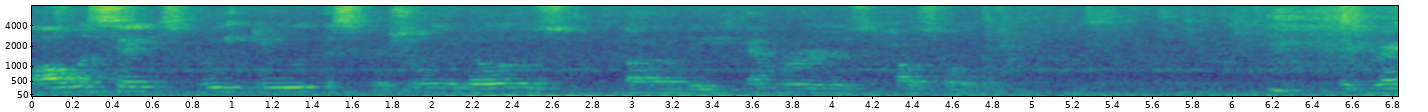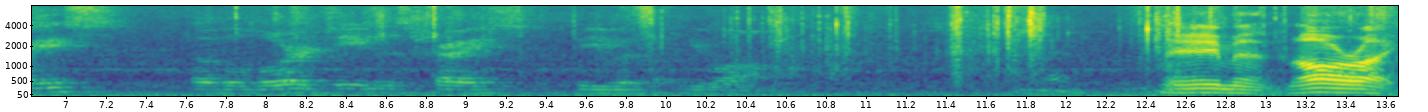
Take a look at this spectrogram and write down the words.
All the saints greet you, especially those of the emperor's household. The grace of the Lord Jesus Christ be with you all. Amen. Amen. All right.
